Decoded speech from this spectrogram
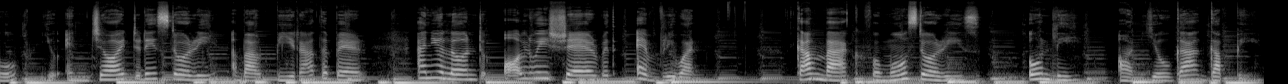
Hope you enjoyed today's story about Bira the bear and you learned to always share with everyone. Come back for more stories only on Yoga Guppy.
